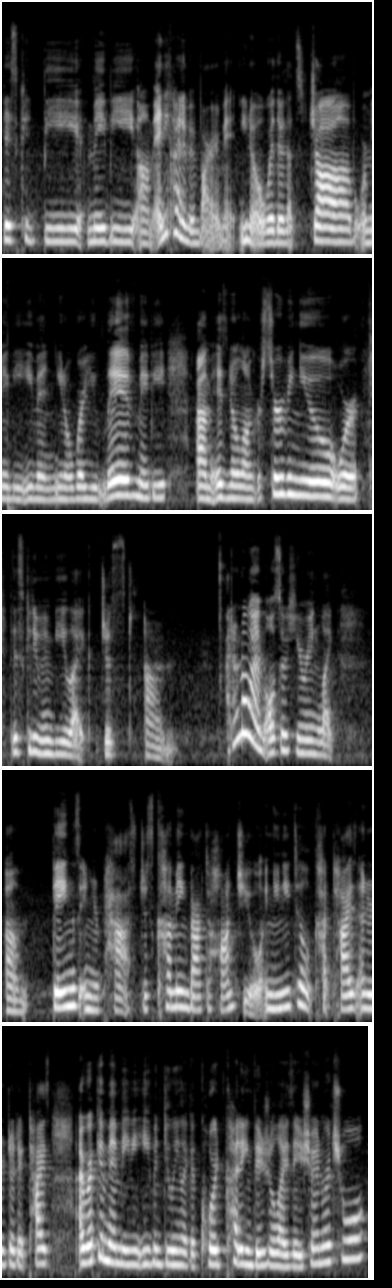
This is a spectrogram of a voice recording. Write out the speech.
This could be maybe um, any kind of environment, you know, whether that's job or maybe even, you know, where you live maybe um, is no longer serving you or this could even be like just, um, I don't know I'm also hearing like um, things in your past just coming back to haunt you and you need to cut ties energetic ties. I recommend maybe even doing like a cord cutting visualization ritual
